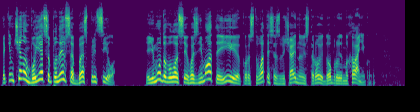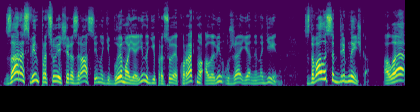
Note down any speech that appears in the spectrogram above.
Таким чином, боєць опинився без приціла. І йому довелося його знімати і користуватися звичайною старою доброю механікою. Зараз він працює через раз, іноді блимає, іноді працює коректно, але він уже є ненадійним. Здавалося б, дрібничка, але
